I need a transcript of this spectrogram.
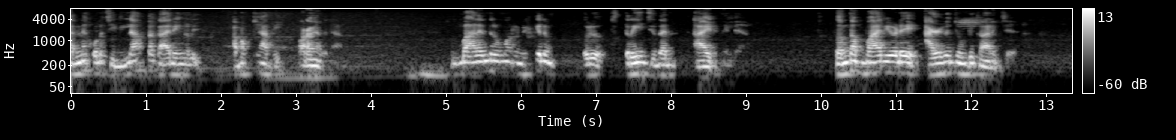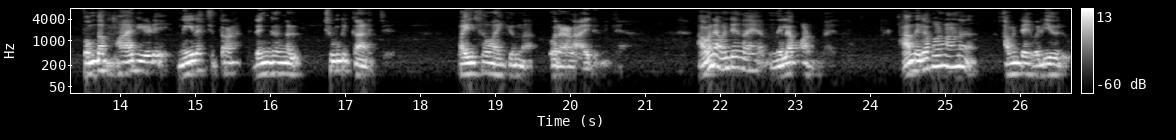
തന്നെ കുറച്ച് ഇല്ലാത്ത കാര്യങ്ങളിൽ അപഖ്യാതി പറഞ്ഞതിനാണ്. ബാലേന്ദ്രകുമാർ ഒരിക്കലും ഒരു സ്ത്രീ ചിതൻ ആയിരുന്നില്ല. സ്വന്തം ഭാര്യയുടെ അഴക് ചൂണ്ടിക്കാണിച്ച് സ്വന്തം ഭാര്യയുടെ നീലചിത്ര രംഗങ്ങൾ ചൂണ്ടിക്കാണിച്ച് പൈസ വാങ്ങിക്കുന്ന ഒരാളായിരുന്നില്ല. അവൻ അവന്റെതായ നിലപാടുണ്ടായിരുന്നു. ആ നിലപാടാണ് അവന്റെ വലിയൊരു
